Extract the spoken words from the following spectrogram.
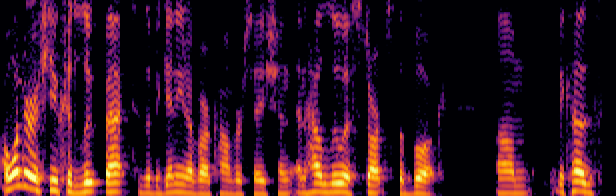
I wonder if you could loop back to the beginning of our conversation and how Lewis starts the book, um, because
